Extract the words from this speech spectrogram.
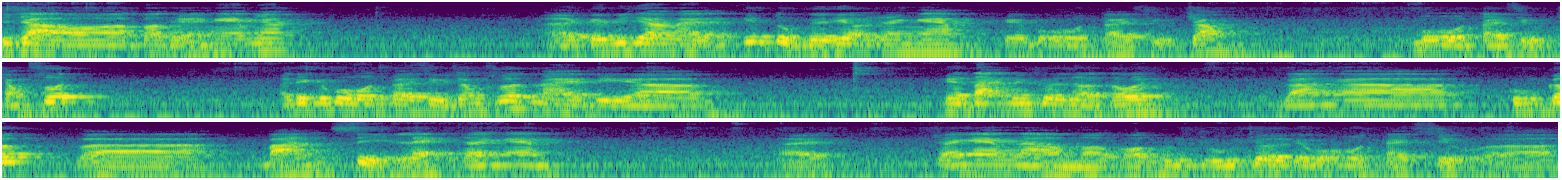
Xin chào à, toàn thể anh em nhé. Đấy, Cái video này lại tiếp tục giới thiệu cho anh em cái bộ hột tài xỉu trong bộ hột tài xỉu trong suốt. Đấy, thì cái bộ hột tài xỉu trong suốt này thì uh, hiện tại bên cơ sở tôi đang uh, cung cấp và bán xỉ lẻ cho anh em. Đấy, cho anh em nào mà có hứng thú chơi cái bộ hột tài xỉu uh,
